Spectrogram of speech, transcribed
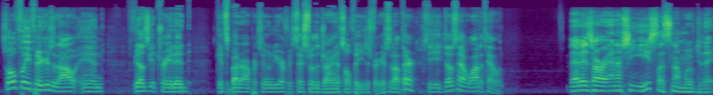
So hopefully, he figures it out. And if he does get traded, gets a better opportunity, or if he sticks with the Giants, hopefully he just figures it out there. 'Cause he does have a lot of talent. That is our NFC East. Let's now move to the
